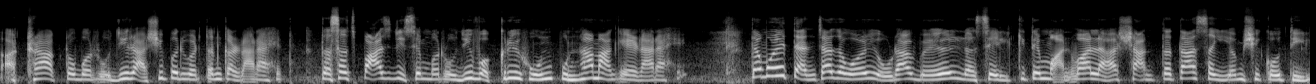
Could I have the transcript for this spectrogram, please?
अठरा ऑक्टोबर रोजी राशी परिवर्तन करणार आहेत. तसंच पाच डिसेंबर रोजी वक्री होऊन पुन्हा मागे येणार आहे. त्यामुळे त्यांच्याजवळ एवढा वेळ नसेल की ते मानवाला शांतता संयम शिकवतील.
